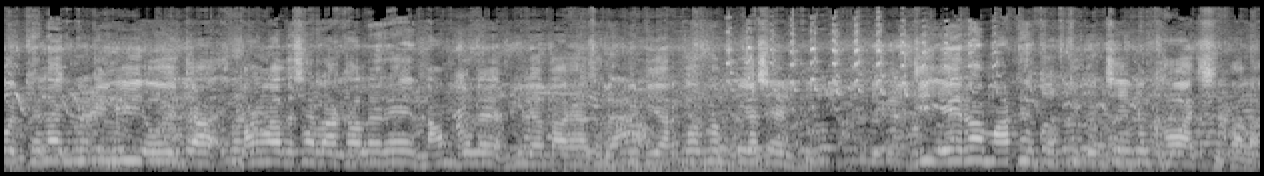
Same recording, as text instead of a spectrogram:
ওই ফ্ল্যাগ মিটিংই ওই যা বাংলাদেশের রাখালের নাম বলে বিলে দেওয়া হয়েছিল পিডিআর এবং বিএসএফকে জি এরা মাঠের ক্ষতি করছে এবং খাওয়াচ্ছি পালা।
